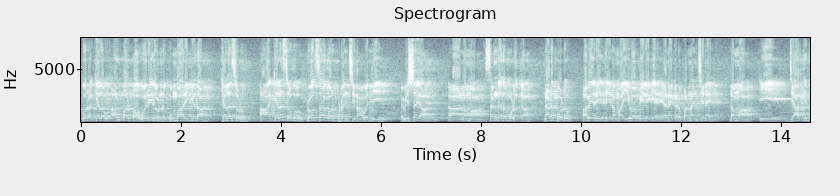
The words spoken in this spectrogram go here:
ಪೂರ ಕೆಲವು ಅಲ್ಪ ಅಲ್ಪ ಒರಿದುಂಡು ಕುಂಬಾರಿಕೆದ ಕೆಲಸಗಳು ಆ ಕೆಲಸಗೂ ಪ್ರೋತ್ಸಾಹ ಕೊರ್ಪುಡಂಚಿನ ಒಂಜಿ ವಿಷಯ ನಮ್ಮ ಸಂಘದ ಮೂಲಕ ನಡಪೋಡು. ಅವೇ ರೀತಿ ನಮ್ಮ ಯುವ ಪೀಳಿಗೆ ಏನಕಡೆ ಪಣ್ಣಂಚನೆ ನಮ್ಮ ಈ ಜಾತಿದ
